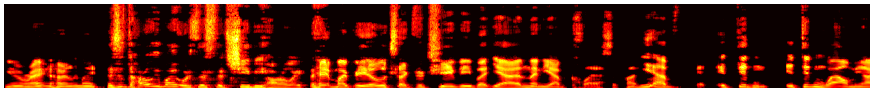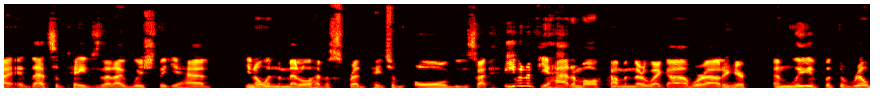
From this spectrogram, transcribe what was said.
you know, right? Harley might. Is it the Harley might, or is this the Chibi Harley? It might be. It looks like the Chibi, but yeah. And then you have classic. Yeah, it, it didn't. It didn't wow me. I that's a page that I wish that you had. You know, in the middle, have a spread page of all these. Even if you had them all come and they're like, ah, we're out of here and leave. But the real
